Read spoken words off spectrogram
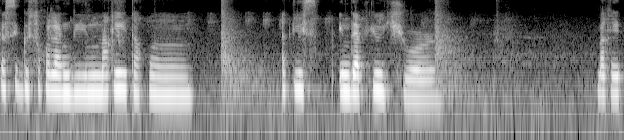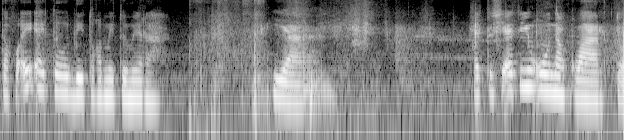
Kasi gusto ko lang din makita kung at least in the future makita ko, ay eto, dito kami tumira. Yan. Ito siya, ito yung unang kwarto.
